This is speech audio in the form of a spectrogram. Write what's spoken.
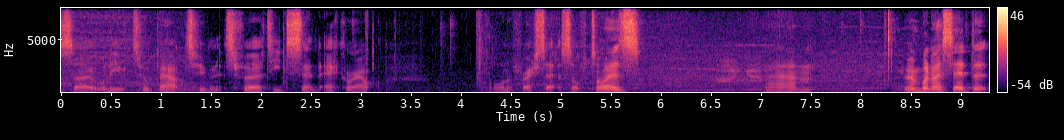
So we'll leave it to about 2 minutes 30 to send Eka out on a fresh set of soft tyres. Um, remember when I said that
